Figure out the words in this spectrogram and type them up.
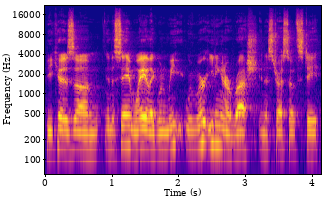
because um, in the same way, like when we when we're eating in a rush in a stressed out state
